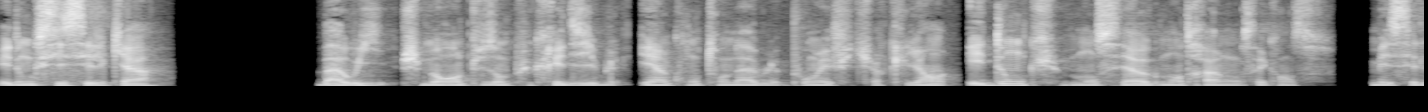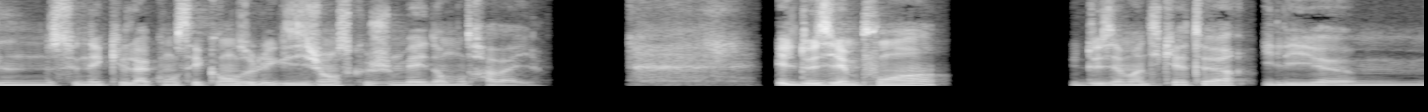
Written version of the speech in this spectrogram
et donc, si c'est le cas, bah oui, je me rends de plus en plus crédible et incontournable pour mes futurs clients, et donc mon CA augmentera en conséquence. Mais ce n'est que la conséquence de l'exigence que je mets dans mon travail. Et le deuxième point, le deuxième indicateur, il est, euh,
